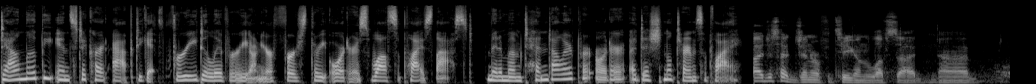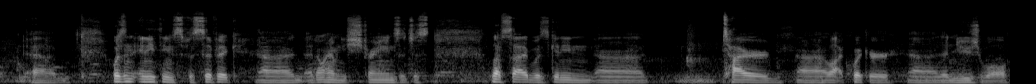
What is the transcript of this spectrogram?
Download the Instacart app to get free delivery on your first three orders while supplies last. Minimum $10 per order, additional term supply. I just had general fatigue on the left side. Uh, uh, wasn't anything specific. Uh, I don't have any strains. It just left side was getting uh, tired uh, a lot quicker uh, than usual,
